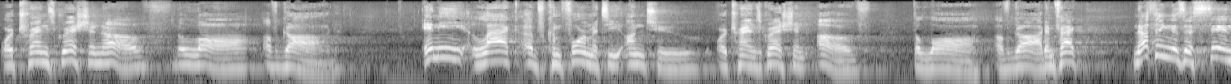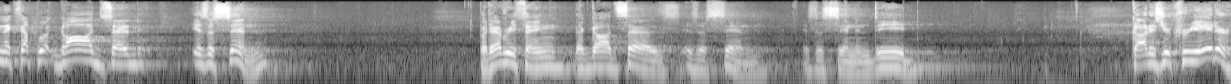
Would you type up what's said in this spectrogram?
or transgression of the law of God. Any lack of conformity unto or transgression of the law of God. In fact, nothing is a sin except what God said is a sin. But everything that God says is a sin is a sin indeed. God is your creator.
